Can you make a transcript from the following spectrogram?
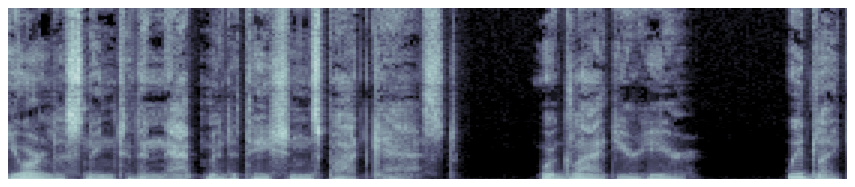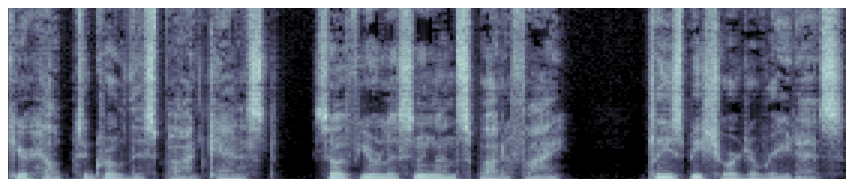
You're listening to the Nap Meditations Podcast. We're glad you're here. We'd like your help to grow this podcast, so if you're listening on Spotify, please be sure to rate us.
